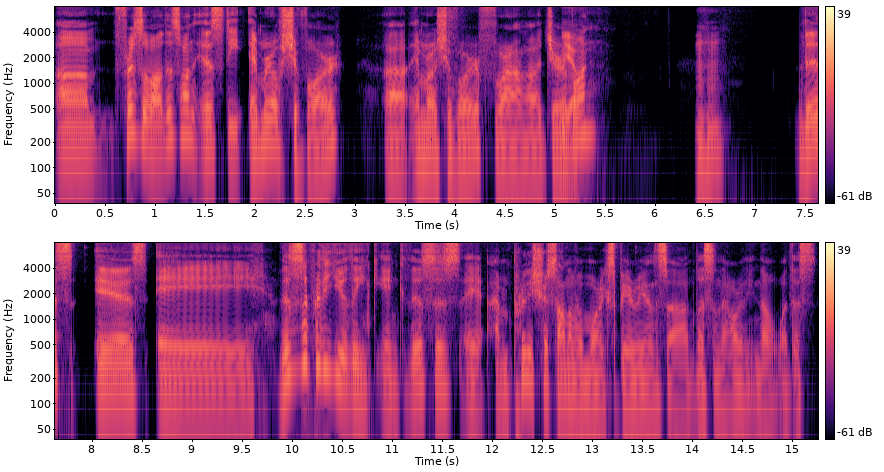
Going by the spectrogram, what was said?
Um, first of all, this one is the Emerald Chivor, uh, Emerald Chivor from uh, J. Herbin. hmm This is a this is a pretty unique ink. This is a I'm pretty sure some of the more experienced uh, listener already know what this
